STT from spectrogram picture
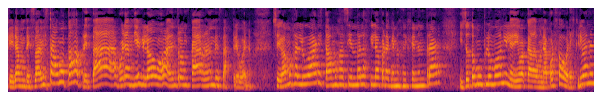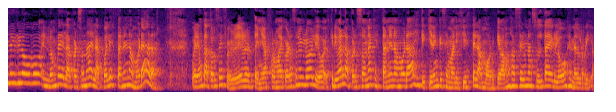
que era un desastre. Estábamos todas apretadas, fueran 10 globos adentro de un carro, era un desastre. Bueno, llegamos al lugar, estábamos haciendo la fila para que nos dejen entrar y yo tomo un plumón y le digo a cada una, por favor, escriban en el globo el nombre de la persona de la cual están enamoradas era un 14 de febrero, tenía forma de corazón el globo, le digo, escriban la persona que están enamoradas y que quieren que se manifieste el amor, que vamos a hacer una suelta de globos en el río.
